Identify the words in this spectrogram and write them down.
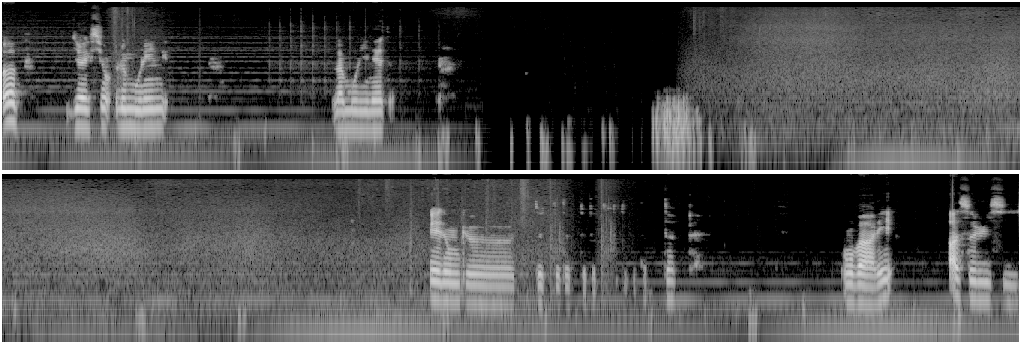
Hop, direction le mouling, la moulinette. Et donc, euh, on va aller à celui-ci.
